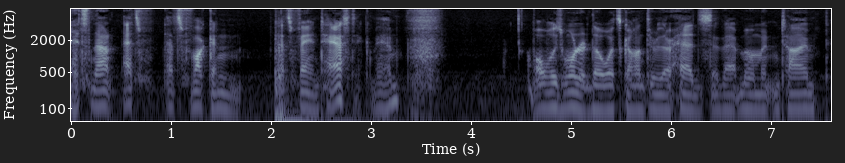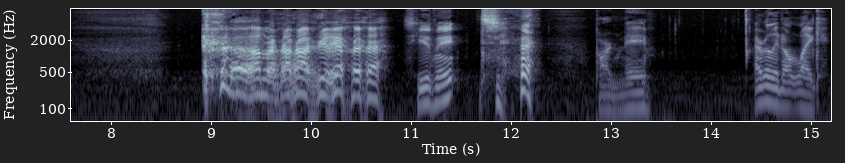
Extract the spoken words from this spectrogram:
It's not. That's that's fucking. That's fantastic, man. I've always wondered though what's gone through their heads at that moment in time. Excuse me. Pardon me. I really don't like.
